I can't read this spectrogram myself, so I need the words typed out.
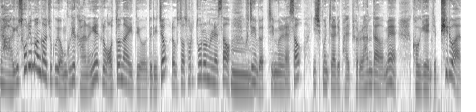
야, 이게 소리만 가지고 연극이 가능해? 그럼 어떤 아이디어들이죠? 그래서 서로 토론을 해서 음. 그 중에 몇 팀을 해서 20분짜리 발표를 한 다음에 거기에 이제 필요한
